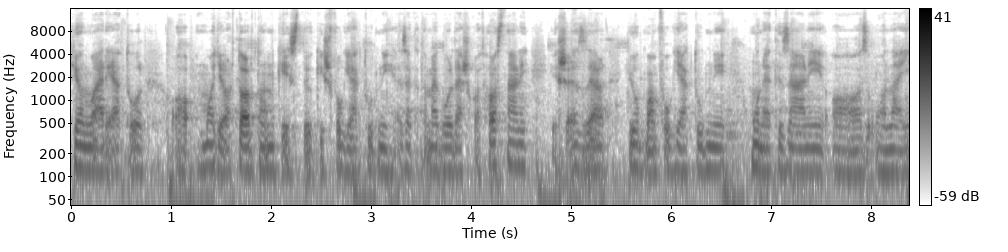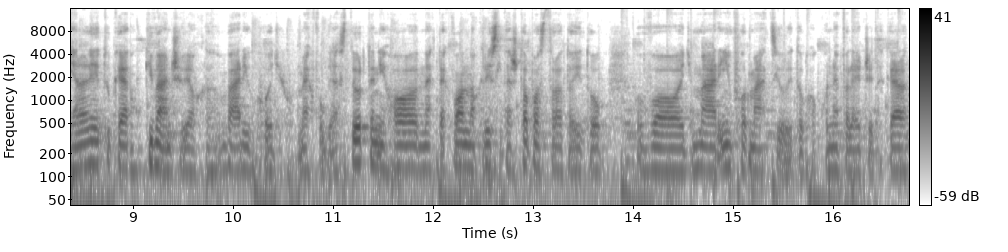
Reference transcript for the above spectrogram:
januárjától a magyar tartalomkészítők is fogják tudni ezeket a megoldásokat használni, és ezzel jobban fogják tudni monetizálni az online jelenlétüket. Kíváncsiak várjuk, hogy meg fog ez történni. Ha nektek vannak részletes tapasztalataitok, vagy már információitok, akkor ne felejtsétek el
